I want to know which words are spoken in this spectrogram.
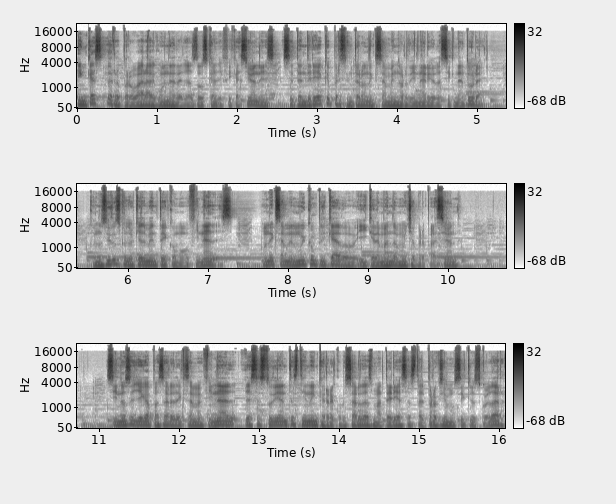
En caso de reprobar alguna de las dos calificaciones, se tendría que presentar un examen ordinario de asignatura, conocidos coloquialmente como finales, un examen muy complicado y que demanda mucha preparación. Si no se llega a pasar el examen final, los estudiantes tienen que recursar las materias hasta el próximo ciclo escolar.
